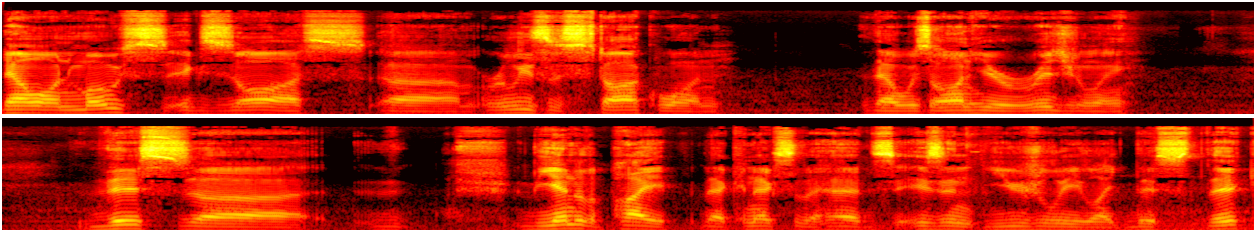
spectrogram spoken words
Now on most exhausts, um, or at least the stock one that was on here originally, this, uh, the end of the pipe that connects to the heads isn't usually like this thick.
